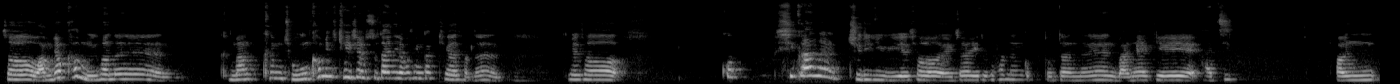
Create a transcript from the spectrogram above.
저 완벽한 문서는 그만큼 좋은 커뮤니케이션 수단이라고 생각해요. 저는 그래서 꼭 시간을 줄이기 위해서 에자일을 하는 것보다는 만약에 아직 안-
